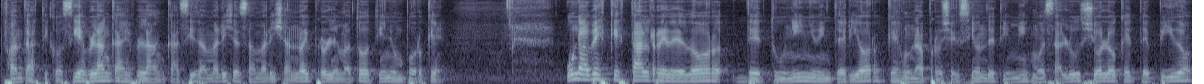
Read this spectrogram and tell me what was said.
fantástico. Si es blanca, es blanca. Si es amarilla, es amarilla. No hay problema, todo tiene un porqué. Una vez que está alrededor de tu niño interior, que es una proyección de ti mismo, esa luz, yo lo que te pido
